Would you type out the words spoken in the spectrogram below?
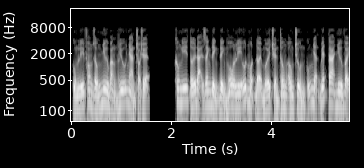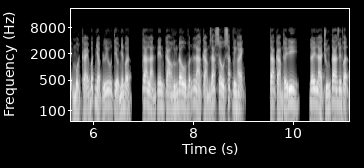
cùng lý phong giống như bằng hữu nhàn trò chuyện. Không nghĩ tới đại danh đỉnh đỉnh hollywood một đời mới truyền thông, ông trùm cũng nhận biết ta như vậy một cái bất nhập lưu tiểu nhân vật, ta là nên cao hứng đâu vẫn là cảm giác sâu sắc vinh hạnh. Ta cảm thấy đi, đây là chúng ta duyên phận,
